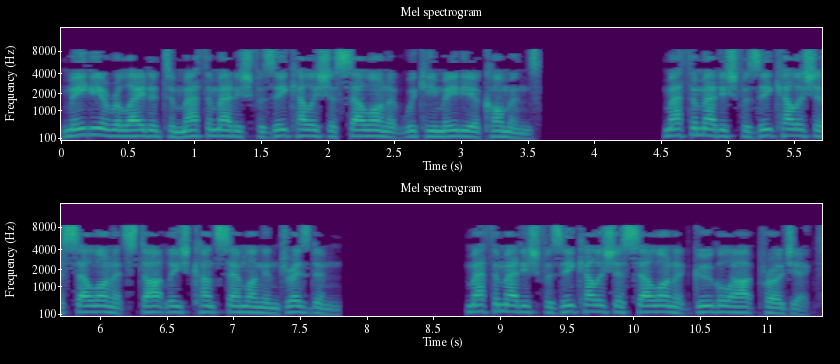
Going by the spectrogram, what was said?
Media related to Mathematisch-Physikalischer Salon at Wikimedia Commons. Mathematisch-Physikalischer Salon at Staatliche Kunstsammlungen Dresden. Mathematisch-Physikalischer Salon at Google Art Project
